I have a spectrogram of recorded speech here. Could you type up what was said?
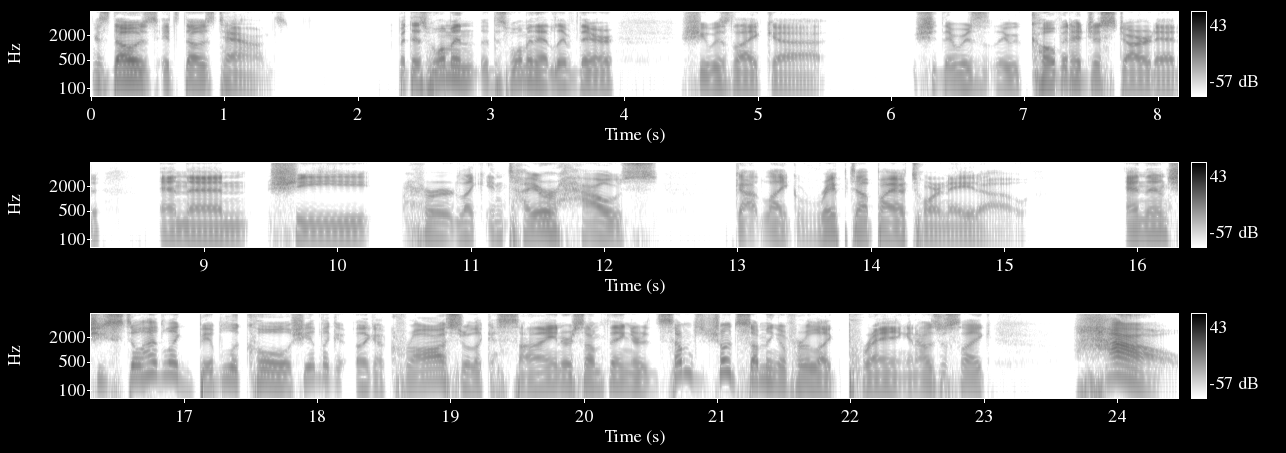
It's those it's those towns. But this woman this woman that lived there, she was like uh she, there was COVID had just started and then she her like entire house got like ripped up by a tornado. And then she still had like biblical she had like a, like a cross or like a sign or something or some showed something of her like praying and I was just like how?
